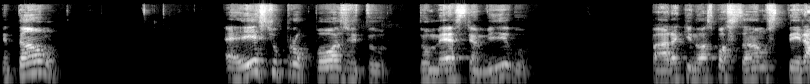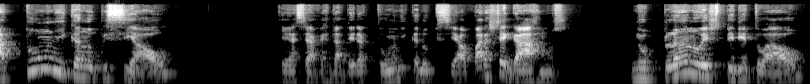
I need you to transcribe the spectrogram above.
Então, é esse o propósito do mestre amigo para que nós possamos ter a túnica nupcial, que essa é a verdadeira túnica nupcial, para chegarmos no plano espiritual,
